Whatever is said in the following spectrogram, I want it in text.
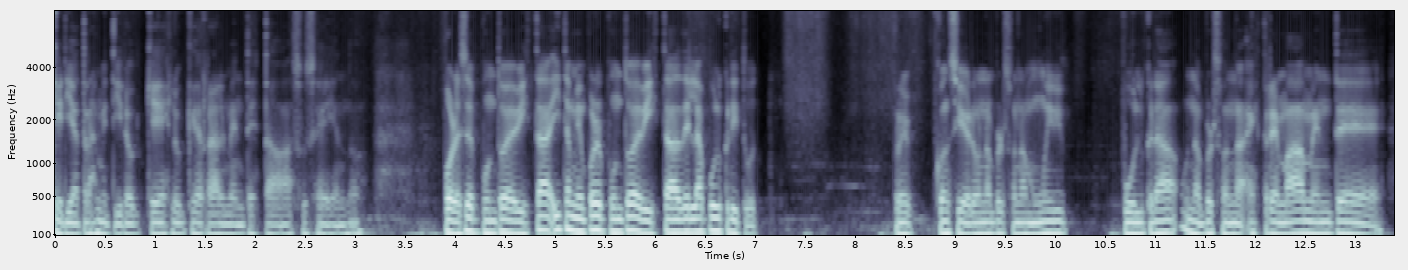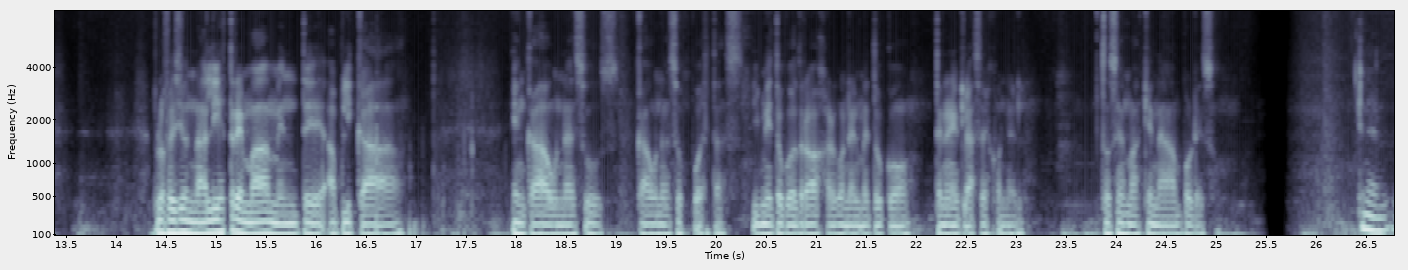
quería transmitir o qué es lo que realmente estaba sucediendo. Por ese punto de vista y también por el punto de vista de la pulcritud. Porque considero una persona muy pulcra, una persona extremadamente profesional y extremadamente aplicada en cada una de sus cada una de sus puestas y me tocó trabajar con él me tocó tener clases con él entonces más que nada por eso Genial.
